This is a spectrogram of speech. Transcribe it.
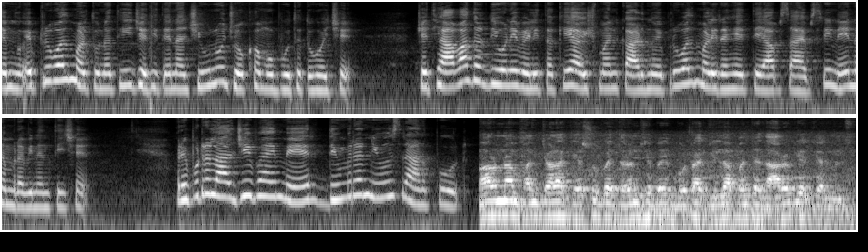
તેમનું એપ્રુવલ મળતું નથી, જેથી તેના જીવનું જોખમ ઊભું થતું હોય છે. જેથી આવા દર્દીઓને વહેલી તકે આયુષ્માન કાર્ડનું એપ્રુવલ મળી રહે તે આપ સાહેબશ્રીને નમ્ર વિનંતી છે. રિપોર્ટર લાલજીભાઈ મેર દિમર ન્યૂઝ રાણપુર. મારું નામ પંચાળા કેશુભાઈ ધરમસિંહભાઈ બોટાદ જિલ્લા પંચાયત આરોગ્ય ચેરમેન છે.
